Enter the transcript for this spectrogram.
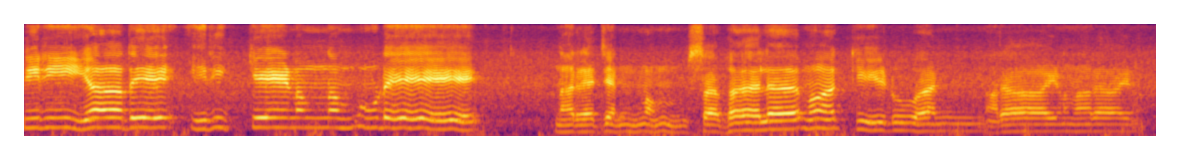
പിരിയാതെ ഇരിക്കണം നമ്മുടെ നരജന്മം സഫലമാക്കിയിടുവാൻ. നാരായണ നാരായണ.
